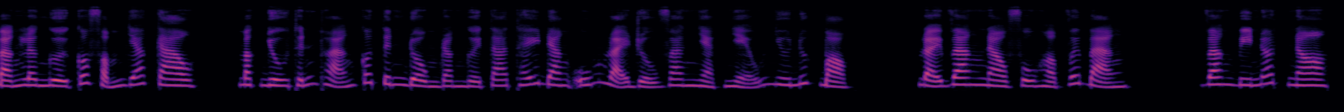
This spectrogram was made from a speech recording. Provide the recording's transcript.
Bạn là người có phẩm giá cao, mặc dù thỉnh thoảng có tin đồn rằng người ta thấy đang uống loại rượu vang nhạt nhẽo như nước bọt. Loại vang nào phù hợp với bạn? Vang Pinot noir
